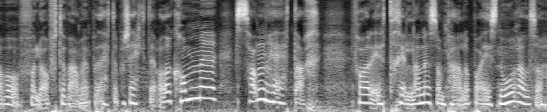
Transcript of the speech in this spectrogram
av å få lov til å være med på dette prosjektet. Og det kommer sannheter fra de trillende som perler på ei snor, altså.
